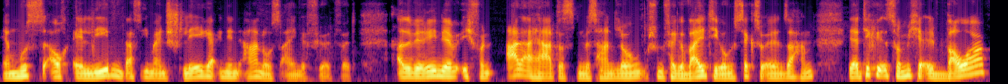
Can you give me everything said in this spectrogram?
Er musste auch erleben, dass ihm ein Schläger in den Anus eingeführt wird. Also wir reden ja wirklich von allerhärtesten Misshandlungen, schon Vergewaltigung, sexuellen Sachen. Der Artikel ist von Michael Bauer.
